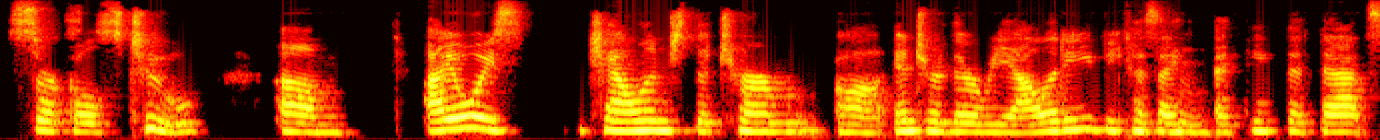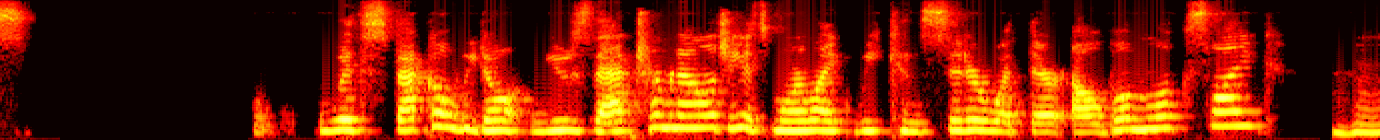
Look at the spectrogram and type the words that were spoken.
circles too. Um, I always challenge the term uh, enter their reality because I, mm-hmm. I think that that's with SPECAL we don't use that terminology it's more like we consider what their album looks like mm-hmm.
